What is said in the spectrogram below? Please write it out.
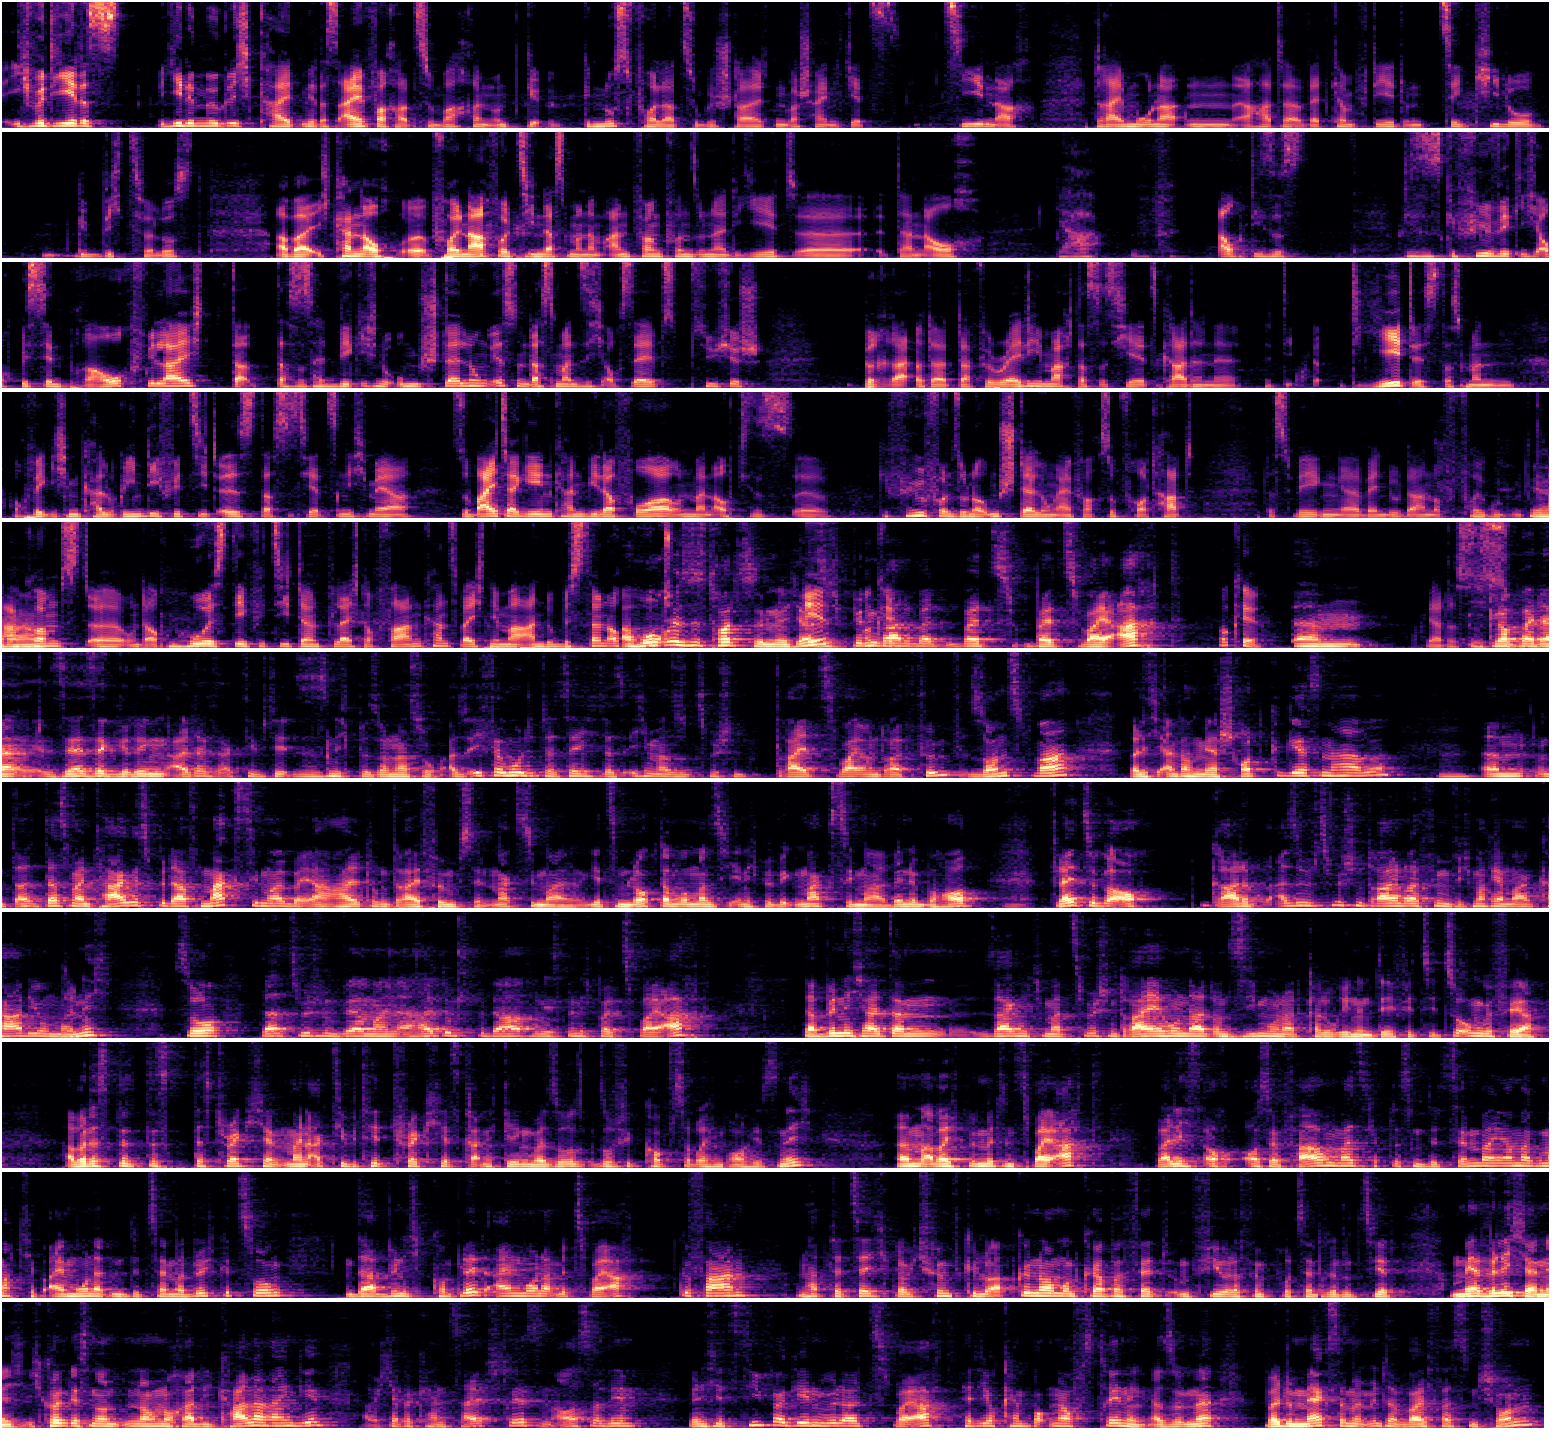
ich würde jedes jede Möglichkeit, mir das einfacher zu machen und ge genussvoller zu gestalten, wahrscheinlich jetzt ziehen nach drei Monaten harter Wettkampfdiät und 10 Kilo Gewichtsverlust. Aber ich kann auch äh, voll nachvollziehen, dass man am Anfang von so einer Diät äh, dann auch, ja, auch dieses, dieses Gefühl wirklich auch ein bisschen braucht, vielleicht, da, dass es halt wirklich eine Umstellung ist und dass man sich auch selbst psychisch oder dafür ready macht, dass es hier jetzt gerade eine, eine, Diät ist, dass man auch wirklich im Kaloriendefizit ist, dass es jetzt nicht mehr so weitergehen kann wie davor und man auch dieses äh, Gefühl von so einer Umstellung einfach sofort hat. Deswegen, äh, wenn du da noch voll gut mit klarkommst ja. äh, und auch ein hohes Defizit dann vielleicht auch fahren kannst, weil ich nehme mal an, du bist dann auch. Aber gut. hoch ist es trotzdem nicht. Nee? Also ich bin okay. gerade bei, bei, bei 2,8. Okay. Ähm, ja, das ich glaube, bei der sehr, sehr geringen Alltagsaktivität ist es nicht besonders hoch. Also ich vermute tatsächlich, dass ich immer so zwischen 3,2 und 3,5 sonst war, weil ich einfach mehr Schrott gegessen habe. Mhm. Ähm, und da, dass mein Tagesbedarf maximal bei Erhaltung 3,5 sind. Maximal. Jetzt im Lockdown, wo man sich eh nicht bewegt, maximal. Wenn überhaupt. Mhm. Vielleicht sogar auch gerade, also zwischen 3 und 3,5. Ich mache ja mal Cardio, mal genau. nicht. So, dazwischen wäre mein Erhaltungsbedarf und jetzt bin ich bei 2,8. Da bin ich halt dann, sage ich mal, zwischen 300 und 700 Kalorien im Defizit, so ungefähr. Aber das, das, das, das track ich, meine Aktivität track ich jetzt gerade nicht gegen, weil so, so viel Kopfzerbrechen brauche ich jetzt nicht. Ähm, aber ich bin mit den 2,8, weil ich es auch aus Erfahrung weiß, ich habe das im Dezember ja mal gemacht, ich habe einen Monat im Dezember durchgezogen und da bin ich komplett einen Monat mit 2,8 gefahren und habe tatsächlich, glaube ich, 5 Kilo abgenommen und Körperfett um 4 oder 5 Prozent reduziert. Und mehr will ich ja nicht. Ich könnte jetzt noch, noch, noch radikaler reingehen, aber ich habe ja keinen Zeitstress und außerdem wenn ich jetzt tiefer gehen würde als 2,8, hätte ich auch keinen Bock mehr aufs Training. Also, ne, weil du merkst dann beim Intervallfasten schon,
